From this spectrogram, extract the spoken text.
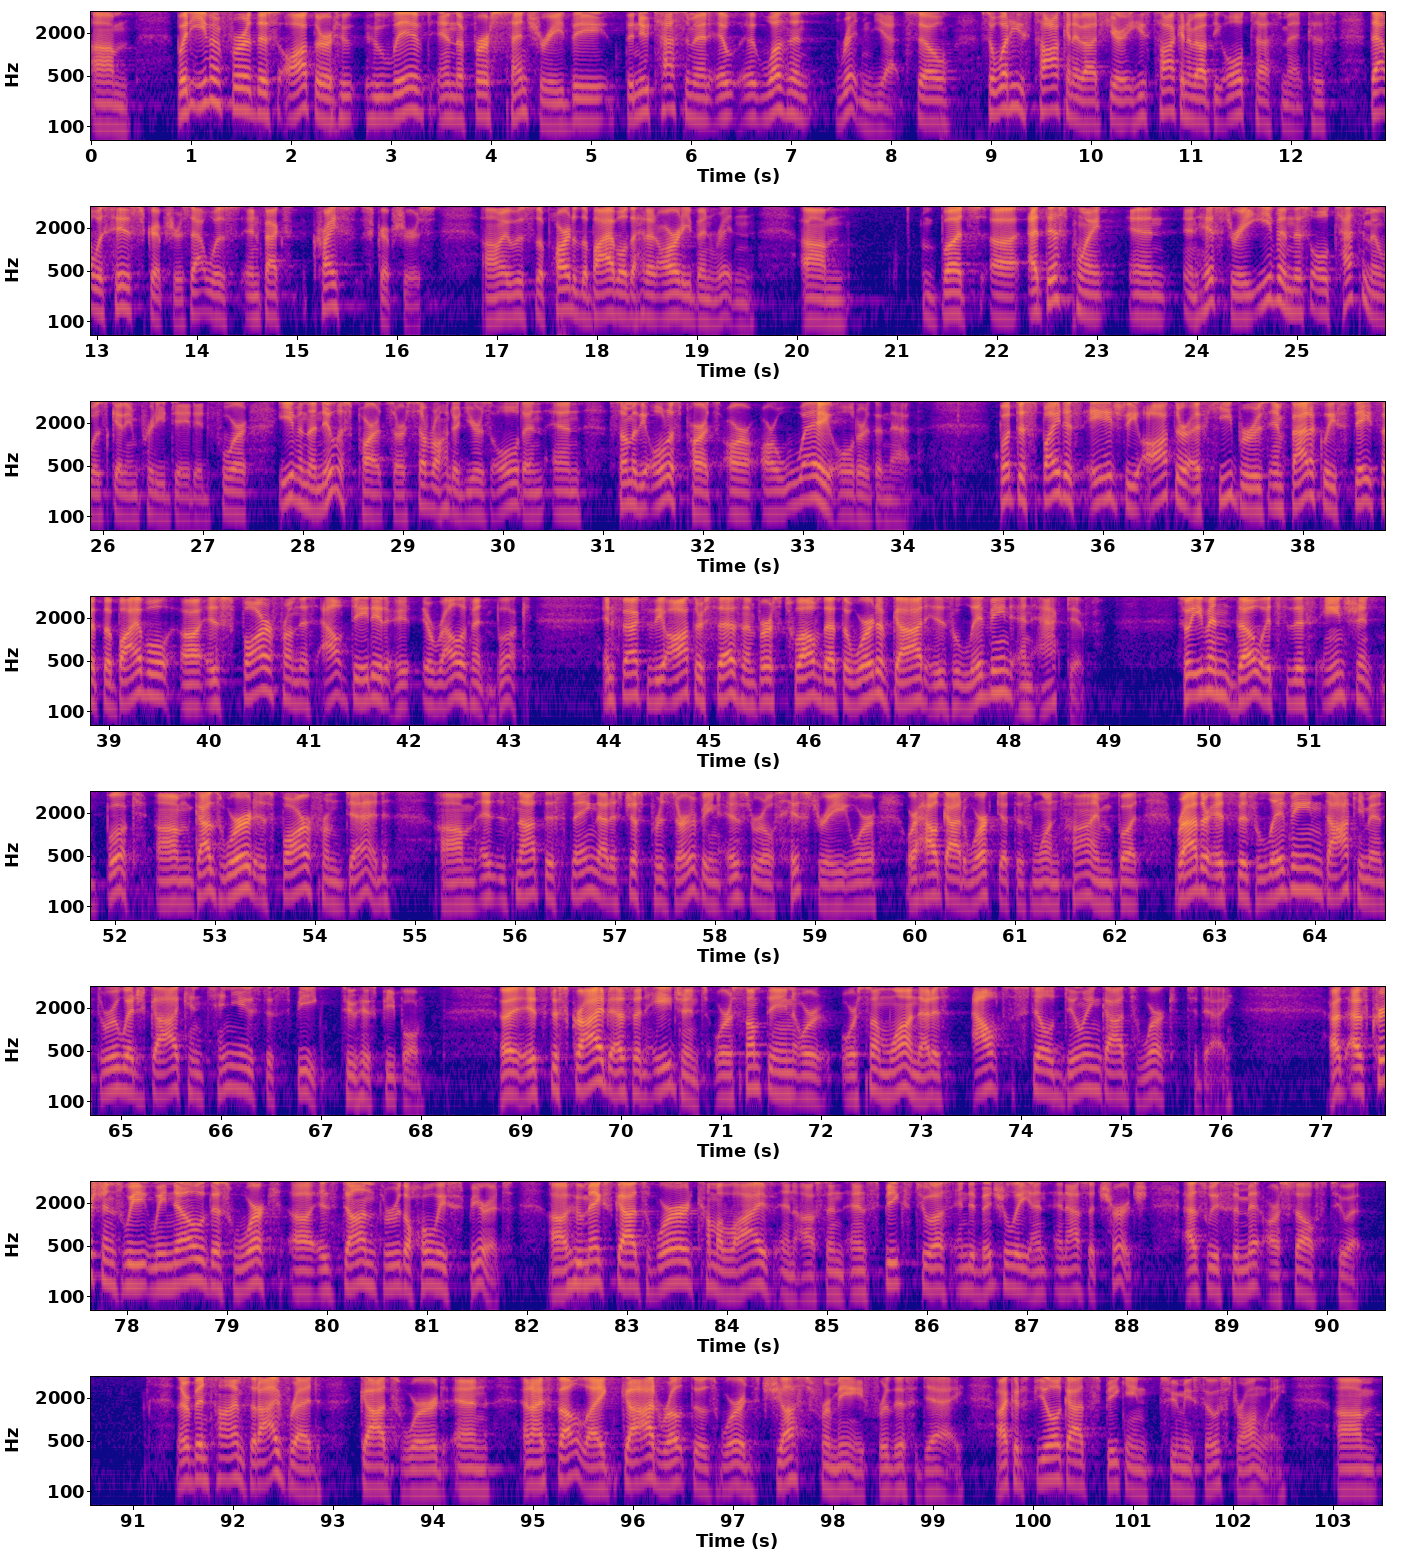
Um, but even for this author who, who lived in the first century, the, the New Testament, it, it wasn't written yet. So So, what he's talking about here, he's talking about the Old Testament because that was his scriptures. That was, in fact, Christ's scriptures. Um, it was the part of the Bible that had already been written. Um, but uh, at this point in, in history, even this Old Testament was getting pretty dated. For even the newest parts are several hundred years old, and, and some of the oldest parts are, are way older than that. But despite its age, the author of Hebrews emphatically states that the Bible uh, is far from this outdated, irrelevant book. In fact, the author says in verse 12 that the Word of God is living and active. So even though it's this ancient book, um, God's Word is far from dead. Um, it's not this thing that is just preserving Israel's history or, or how God worked at this one time, but rather it's this living document through which God continues to speak to his people. Uh, it's described as an agent or something or, or someone that is out still doing God's work today. As, as Christians, we, we know this work uh, is done through the Holy Spirit uh, who makes God's word come alive in us and, and speaks to us individually and, and as a church as we submit ourselves to it. There have been times that I've read God's word and, and I felt like God wrote those words just for me for this day. I could feel God speaking to me so strongly. Um,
